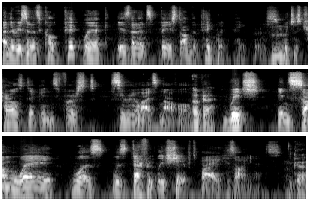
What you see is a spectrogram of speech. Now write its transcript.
And the reason it's called Pickwick is that it's based on the Pickwick Papers, Mm. which is Charles Dickens' first serialized novel Okay. which in some way was was definitely shaped by his audience. Okay.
